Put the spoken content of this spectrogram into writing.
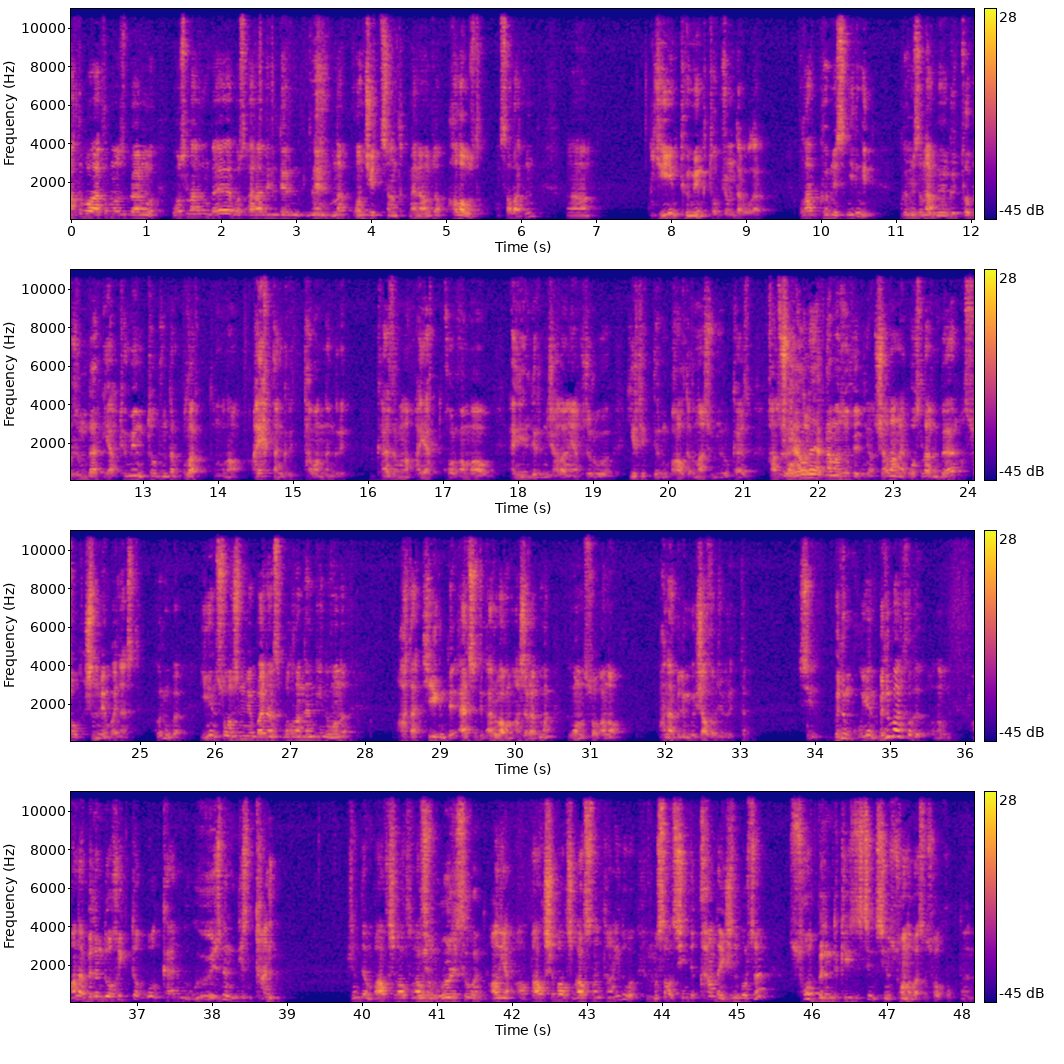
атып атымыз бәрін осылардың бәрі осы араб елдерінен мына он жеті сандық мәнауызда алауыздық салатын ең төменгі топ жындар олар. Бұлар көбінесе неден келеді? Көбінесе мына төменгі топ жындар иә төменгі топ жындар бұлар мына аяқтан кіреді табаннан кіреді. Қазір мына аяқты қорғамау әйелдердің жалаң аяқ жүруі еркектердің балтырын ашып жүруі қазір жалаң аяқ намаз оқиды. Иә, жалаң аяқ осылардың бәрі сол жынмен байланысты. Көрдің ба? Енді сол жынмен байланысты болғаннан кейін оны ата тегінде әлсіздік әруағын ажырады ма? Оны сол анау ана білімге жалғап жібереді да. Сен білім енді білім арқылы ана білімді оқиды да ол кәдімгі өзінің несін таниды. Жындан балықшы балықшыны өзінің өрісі ғой ал иә ал балықшы балықшыны алыстан таниды ғой. Мысалы сенде қандай жын болса сол білімді кездессең сен соны аласың сол қылықтан.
